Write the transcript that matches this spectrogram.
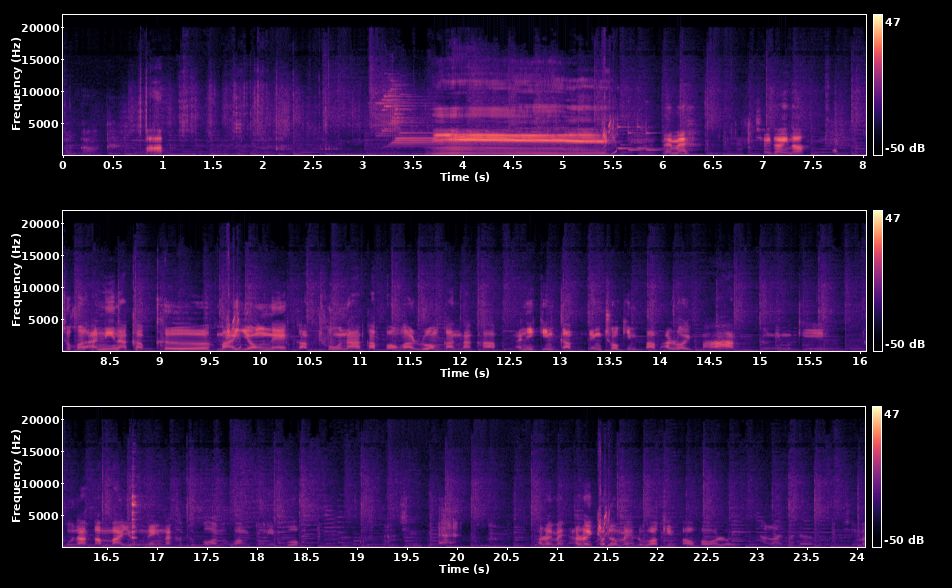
ตรงกลางปั๊บ นี่ ได้ไหมใช้ได้เนอะทุกคนอันนี้นะครับคือมายองเนสกับทูน่ากระป๋องอะรวมกันนะครับ อันนี้กินกับเต็งโชกิมปับอร่อยมาก ตรงนี้เมื่อกี้ทูน่ากับมายองเนสนะครับทุกคนวางตรงนี้ปุ๊บลองชิมอร่อยไหมอร่อยกว่าเดิมไหมหรือว่ากินเปล่าๆอร่อย อร่อยกว่าเดิมใช่ไหม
